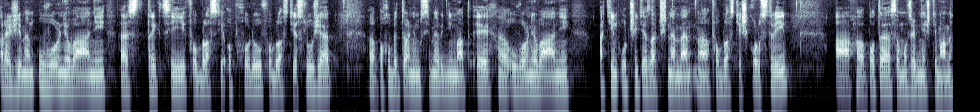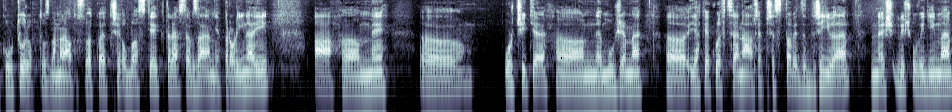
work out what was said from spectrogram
režimem uvolňování restrikcí v oblasti obchodu, v oblasti služeb. Pochopitelně musíme vnímat i uvolňování a tím určitě začneme v oblasti školství. A poté samozřejmě ještě máme kulturu. To znamená, to jsou takové tři oblasti, které se vzájemně prolínají a my určitě eh, nemůžeme eh, jakékoliv scénáře představit dříve, než když uvidíme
